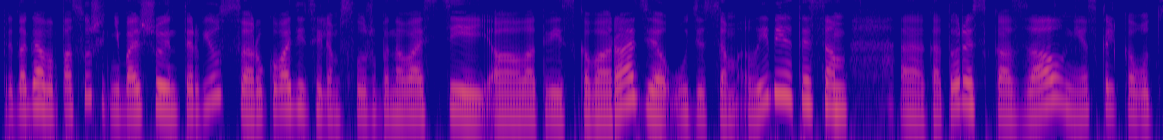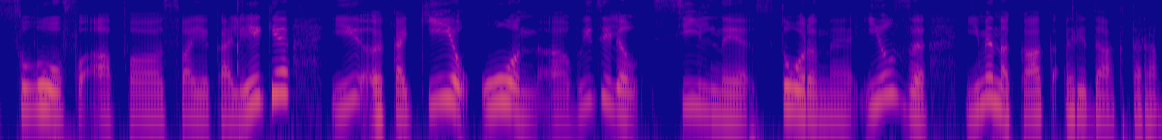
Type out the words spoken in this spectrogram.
Предлагаю вам послушать небольшое интервью с руководителем службы новостей э, латвийского радио Удисом Либиетесом, э, который сказал несколько вот слов об э, своей коллеге и какие он выделил сильные стороны Илзы именно как редактора.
